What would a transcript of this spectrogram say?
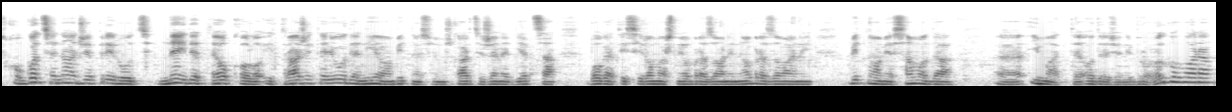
tko god se nađe pri ruci, ne idete okolo i tražite ljude, nije vam bitno jesu muškarci, žene, djeca, bogati, siromašni, obrazovani, neobrazovani. Bitno vam je samo da e, imate određeni broj odgovora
